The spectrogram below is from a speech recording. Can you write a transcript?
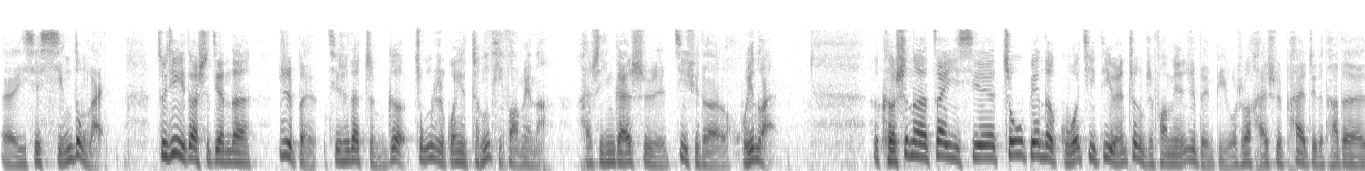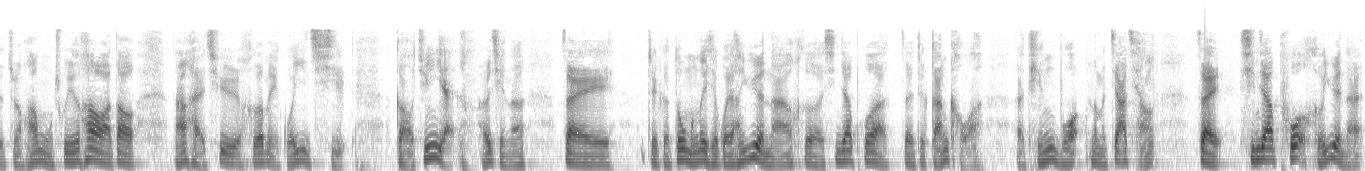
呃一些行动来。最近一段时间呢，日本其实在整个中日关系整体方面呢，还是应该是继续的回暖。可是呢，在一些周边的国际地缘政治方面，日本比如说还是派这个它的准航母出云号啊到南海去和美国一起搞军演，而且呢，在这个东盟的一些国家，像越南和新加坡啊，在这港口啊呃停泊，那么加强在新加坡和越南。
